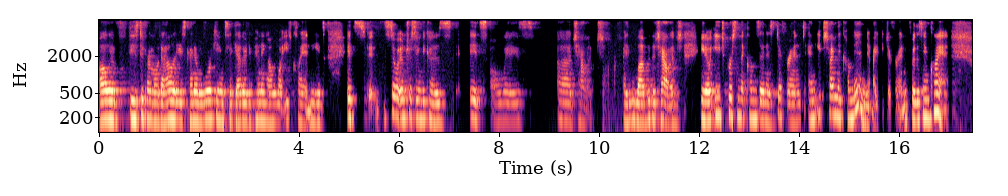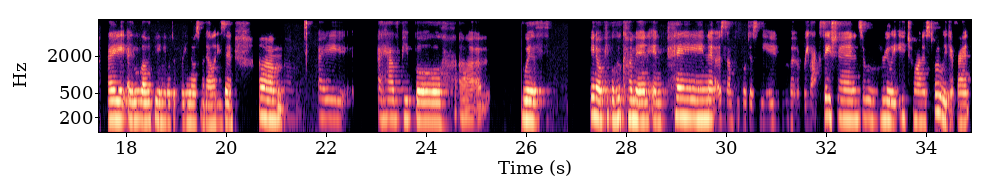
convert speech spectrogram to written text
all of these different modalities kind of working together depending on what each client needs. It's, it's so interesting because it's always challenge. I love the challenge. You know, each person that comes in is different, and each time they come in, it might be different for the same client. I, I love being able to bring those modalities in. Um, I I have people uh, with you know people who come in in pain some people just need relaxation. And so really each one is totally different.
